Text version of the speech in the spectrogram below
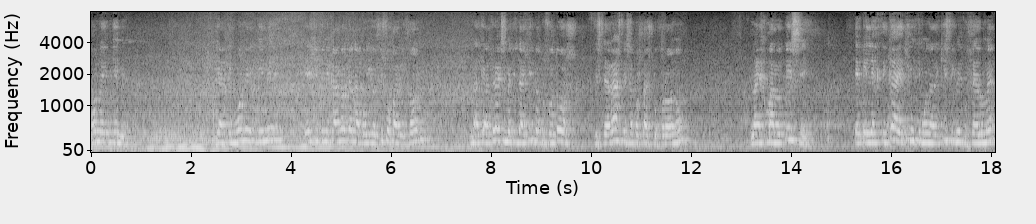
Μόνο η μνήμη. Γιατί μόνο η μνήμη έχει την ικανότητα να απογειωθεί στο παρελθόν, να διατρέξει με την ταχύτητα του φωτός τις τεράστιες αποστάσεις του χρόνου να εχμαλωτήσει επιλεκτικά εκείνη τη μοναδική στιγμή που θέλουμε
